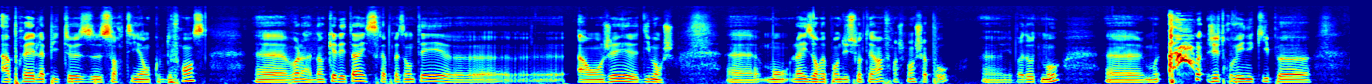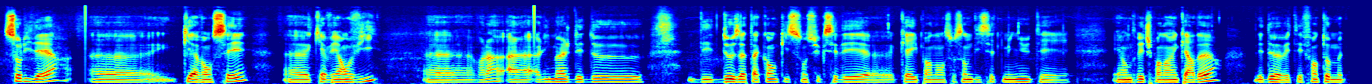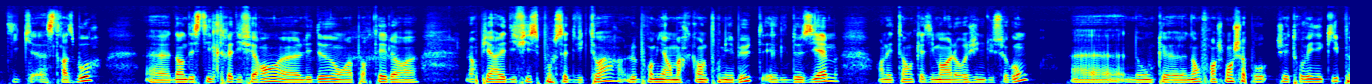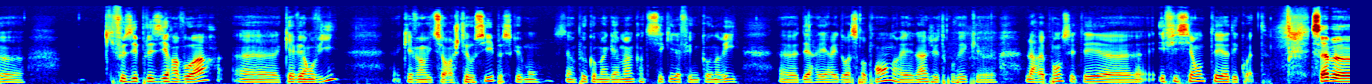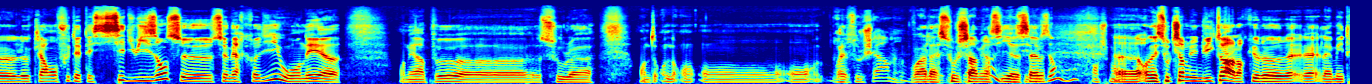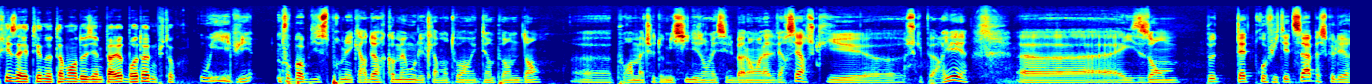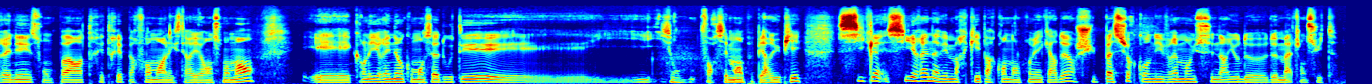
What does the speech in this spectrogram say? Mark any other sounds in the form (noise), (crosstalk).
après la piteuse sortie en Coupe de France, voilà, dans quel état ils seraient présentés euh, à Angers euh, dimanche. Euh, bon, là, ils ont répondu sur le terrain, franchement, chapeau. Il n'y a pas d'autre mot. Euh, (coughs) J'ai trouvé une équipe euh, solidaire, euh, qui avançait, euh, qui avait envie. Euh, voilà, à, l'image des deux, attaquants qui se sont succédés, euh, Kay pendant 77 minutes et, Andrich pendant un quart d'heure. Les deux avaient été fantomatiques à Strasbourg. Euh, dans des styles très différents, euh, les deux ont apporté leur, leur pierre à l'édifice pour cette victoire. Le premier en marquant le premier but et le deuxième en étant quasiment à l'origine du second. Euh, donc euh, non, franchement, chapeau. J'ai trouvé une équipe euh, qui faisait plaisir à voir, qui avait envie, qui avait envie de se racheter aussi, parce que bon, c'est un peu comme un gamin quand il sait qu'il a fait une connerie, derrière il doit se reprendre. Et là, j'ai trouvé que la réponse était efficiente et adéquate. Seb, le Clermont Foot était séduisant ce, mercredi où on est, on est un peu euh, sous la. On, on- on- on- on- bref, sous le charme. voilà, sous le charme, merci C'est Seb. hein, franchement. Euh, on est sous le charme d'une victoire alors que le- la, la maîtrise a été notamment en deuxième période bretonne plutôt. quoi. Oui, et puis, faut pas oublier ce premier quart d'heure quand même où les Clermontois ont été un peu en dedans. Euh, pour un match à domicile, ils ont laissé le ballon à l'adversaire, ce qui est, euh, ce qui peut arriver. Euh, ils ont peut-être profité de ça parce que les Rennais sont pas très très performants à l'extérieur en ce moment. Et quand les Rennais ont commencé à douter, et ils ont forcément un peu perdu pied. Si, si Rennes avait marqué par contre dans le premier quart d'heure, je suis pas sûr qu'on ait vraiment eu ce scénario de, de match ensuite.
